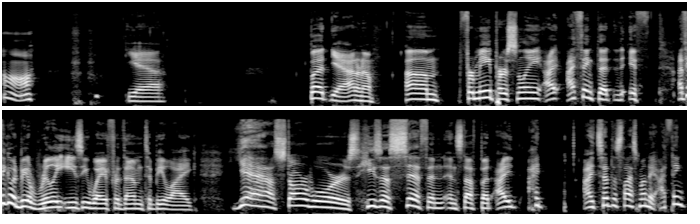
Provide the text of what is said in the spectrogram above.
aw. Yeah. But yeah, I don't know. Um for me personally, I I think that if I think it would be a really easy way for them to be like, yeah, Star Wars, he's a Sith and and stuff, but I I I said this last Monday. I think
